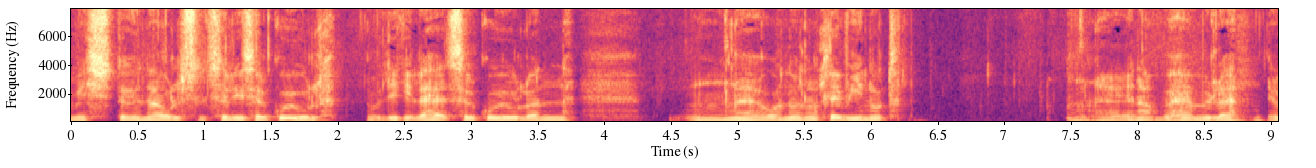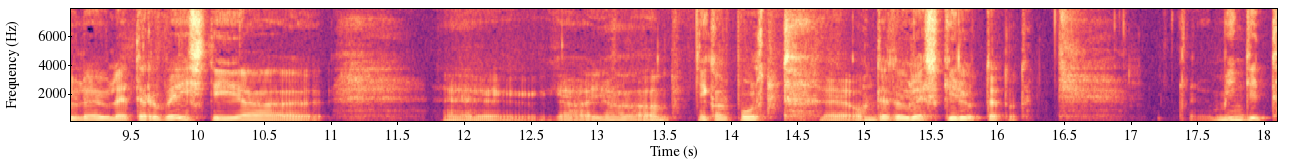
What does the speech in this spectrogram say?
mis tõenäoliselt sellisel kujul ligilähedasel kujul on Mm, on olnud levinud enam-vähem üle, üle, üle terve Eesti ja ja, ja igalt poolt on teda üles kirjutatud. mingid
